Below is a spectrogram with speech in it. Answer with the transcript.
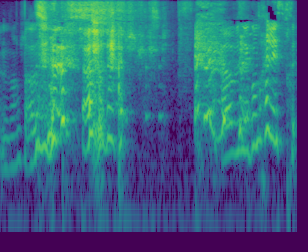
Non genre... Alors, vous avez compris l'esprit.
